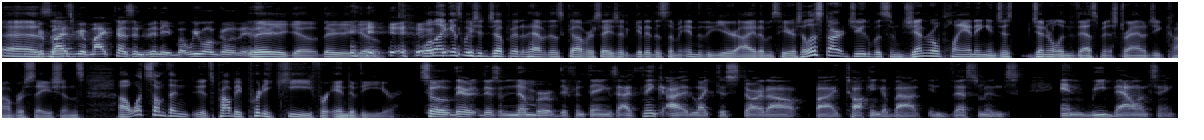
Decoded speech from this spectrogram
uh, Reminds so, me of my cousin Vinny, but we won't go there. There you go. There you go. well, I guess we should jump in and have this conversation, get into some end of the year items here. So let's start, Jude, with some general planning and just general investment strategy conversations. Uh, what's something that's probably pretty key for end of the year? So there, there's a number of different things. I think I'd like to start out by talking about investments and rebalancing.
